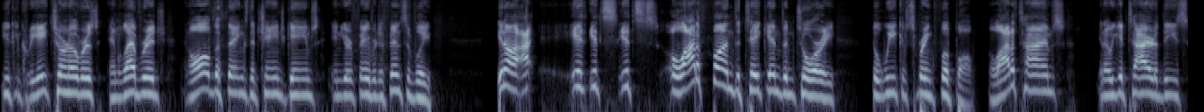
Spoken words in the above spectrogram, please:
you can create turnovers and leverage and all of the things that change games in your favor defensively. You know, I it, it's it's a lot of fun to take inventory the week of spring football. A lot of times, you know, we get tired of these.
